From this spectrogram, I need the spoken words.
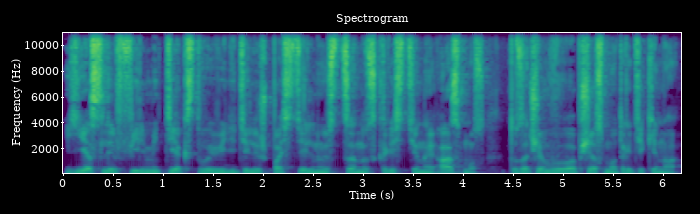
если в фильме текст вы видите лишь постельную сцену с Кристиной Асмус, то зачем вы вообще смотрите кино?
